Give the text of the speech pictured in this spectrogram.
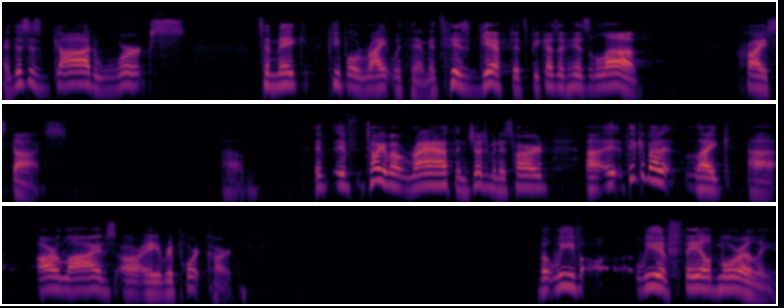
Right? This is God works to make people right with him. It's his gift. It's because of his love Christ dies. Um, if, if, talking about wrath and judgment is hard, uh, think about it like uh, our lives are a report card. But we've we have failed morally.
